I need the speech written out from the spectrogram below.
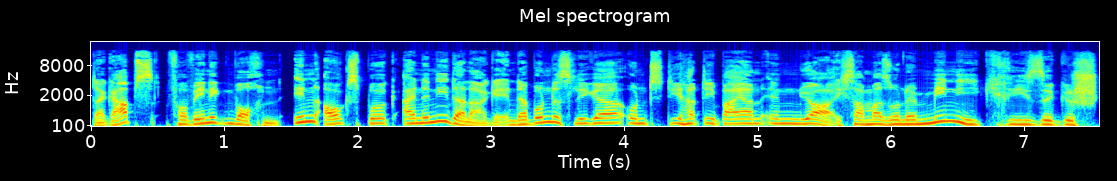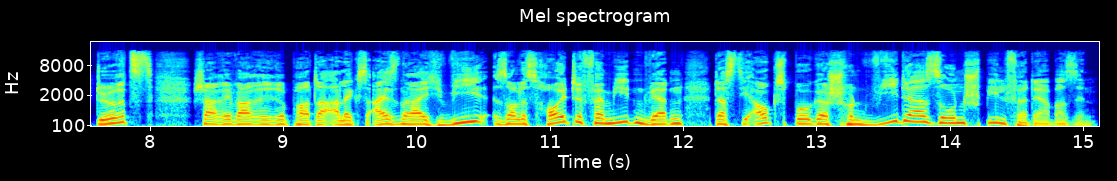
da gab's vor wenigen Wochen in Augsburg eine Niederlage in der Bundesliga und die hat die Bayern in, ja, ich sag mal so eine Mini-Krise gestürzt. Charivari-Reporter Alex Eisenreich, wie soll es heute vermieden werden, dass die Augsburger schon wieder so ein Spielverderber sind?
